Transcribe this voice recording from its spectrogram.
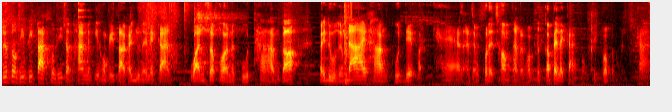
ซึ่งตรงที่พี่ตักตรงที่สัมภาษณ์เมื่อกี้ของพี่ตักก็อยู่ในรายการวันสปอร์นกูดไทม์ก็ไปดูกันได้ทาง Good Day Podcast อาจจะคนละช่องกันแต่ว่าก็เป็นรายการของคลิปเหมือนกัน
